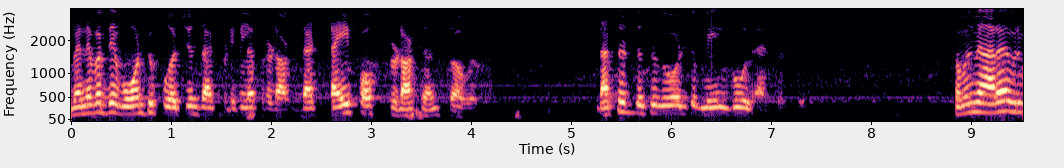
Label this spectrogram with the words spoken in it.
whenever they want to purchase that particular product that type of product and service that's it this is what the main goal as समझ में आ रहा है एवरी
